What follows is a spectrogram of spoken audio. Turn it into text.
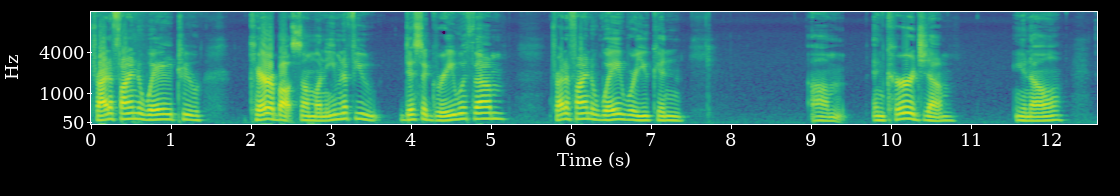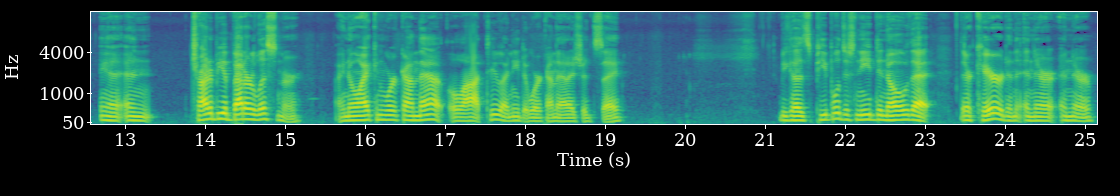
Try to find a way to care about someone even if you disagree with them. Try to find a way where you can um, encourage them, you know, and and try to be a better listener. I know I can work on that a lot too. I need to work on that, I should say because people just need to know that they're cared and, and they're and they're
